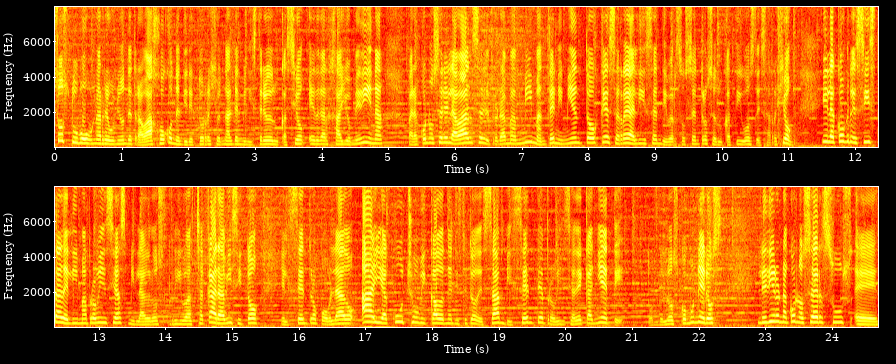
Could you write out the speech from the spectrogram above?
sostuvo una reunión de trabajo con el director regional del Ministerio de Educación, Edgar Jayo Medina, para conocer el avance del programa Mi Mantenimiento que se realiza en diversos centros educativos de esa región. Y la congresista de Lima Provincias, Milagros Rivas Chacara, visitó el centro poblado Ayacucho, ubicado en el distrito de San Vicente, provincia de Cañete, donde los comuneros le dieron a conocer su eh,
